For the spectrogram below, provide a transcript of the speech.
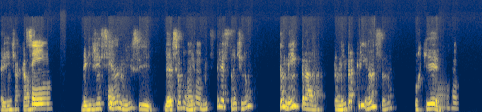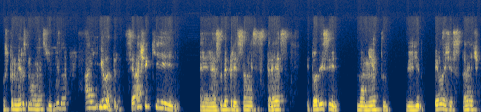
A gente acaba Sim. negligenciando Sim. isso e deve ser um momento uhum. muito interessante, não também para também para criança, né? Porque uhum. os primeiros momentos de vida. Aí, e outra, você acha que é, essa depressão, esse estresse e todo esse momento vivido pela gestante,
